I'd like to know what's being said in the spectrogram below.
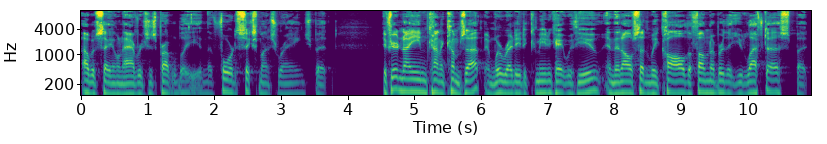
I would say on average is probably in the four to six months range. But if your name kind of comes up and we're ready to communicate with you, and then all of a sudden we call the phone number that you left us, but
